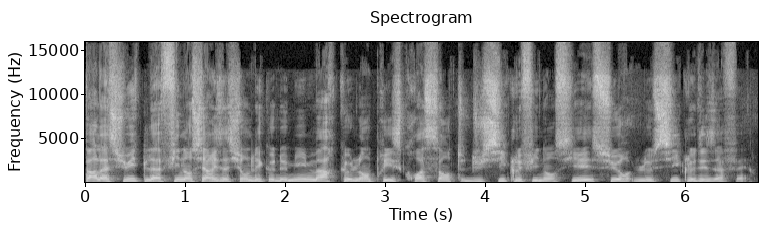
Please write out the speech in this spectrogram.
Par la suite, la financiarisation de l'économie marque l'emprise croissante du cycle financier sur le cycle des affaires.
